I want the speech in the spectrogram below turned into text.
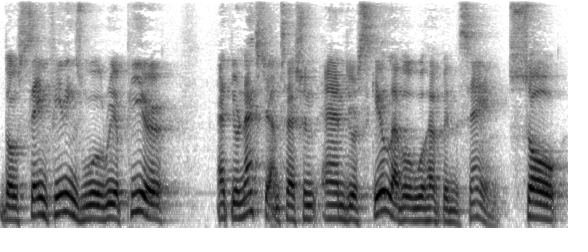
those same feelings will reappear at your next jam session and your skill level will have been the same. So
